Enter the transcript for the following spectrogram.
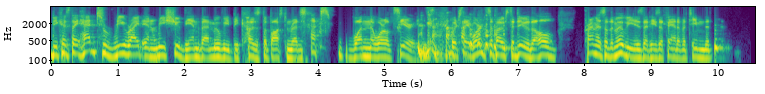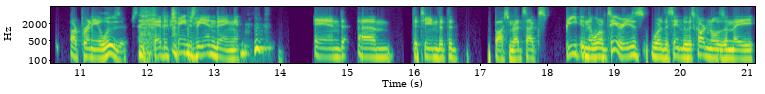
Because they had to rewrite and reshoot the end of that movie because the Boston Red Sox won the World Series, which they weren't supposed to do. The whole premise of the movie is that he's a fan of a team that are perennial losers. They had to change the ending, and um, the team that the Boston Red Sox beat in the World Series were the St. Louis Cardinals, and they,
